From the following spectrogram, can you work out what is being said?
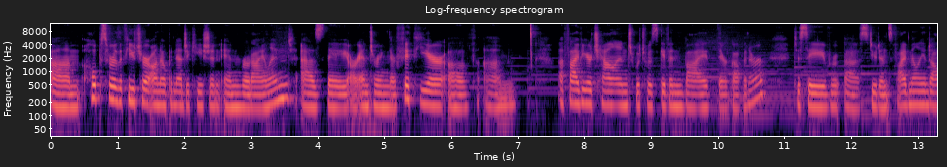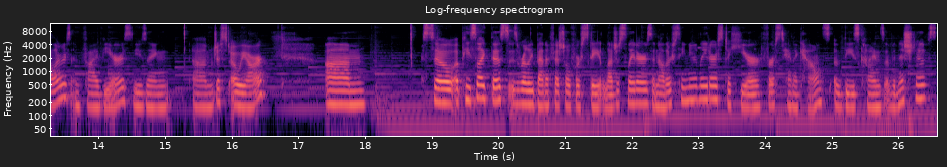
um, hopes for the future on open education in Rhode Island as they are entering their fifth year of um, a five year challenge, which was given by their governor to save uh, students $5 million in five years using um, just OER. Um, so, a piece like this is really beneficial for state legislators and other senior leaders to hear firsthand accounts of these kinds of initiatives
